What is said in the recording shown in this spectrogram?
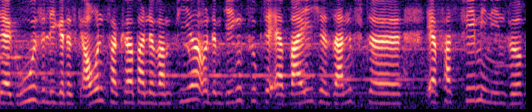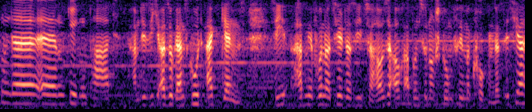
Der gruselige, das Grauen verkörpernde Vampir und im Gegenzug der eher weiche, sanfte, eher fast feminin wirkende äh, Gegenpart. Haben die sich also ganz gut ergänzt. Sie haben mir vorhin erzählt, dass Sie zu Hause auch ab und zu noch Stummfilme gucken. Das ist ja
